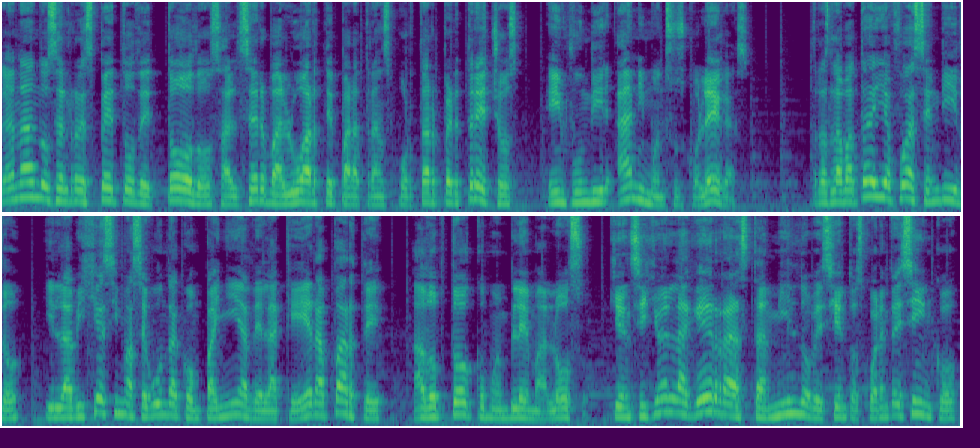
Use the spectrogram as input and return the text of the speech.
ganándose el respeto de todos al ser baluarte para transportar pertrechos e infundir ánimo en sus colegas. Tras la batalla fue ascendido y la vigésima segunda compañía de la que era parte adoptó como emblema al oso, quien siguió en la guerra hasta 1945,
